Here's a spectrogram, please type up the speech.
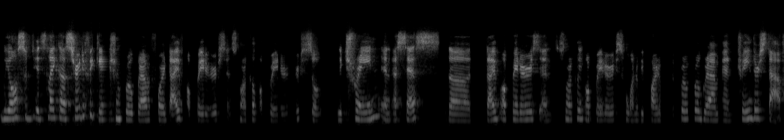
we also it's like a certification program for dive operators and snorkel operators so we train and assess the dive operators and snorkeling operators who want to be part of the pro- program and train their staff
